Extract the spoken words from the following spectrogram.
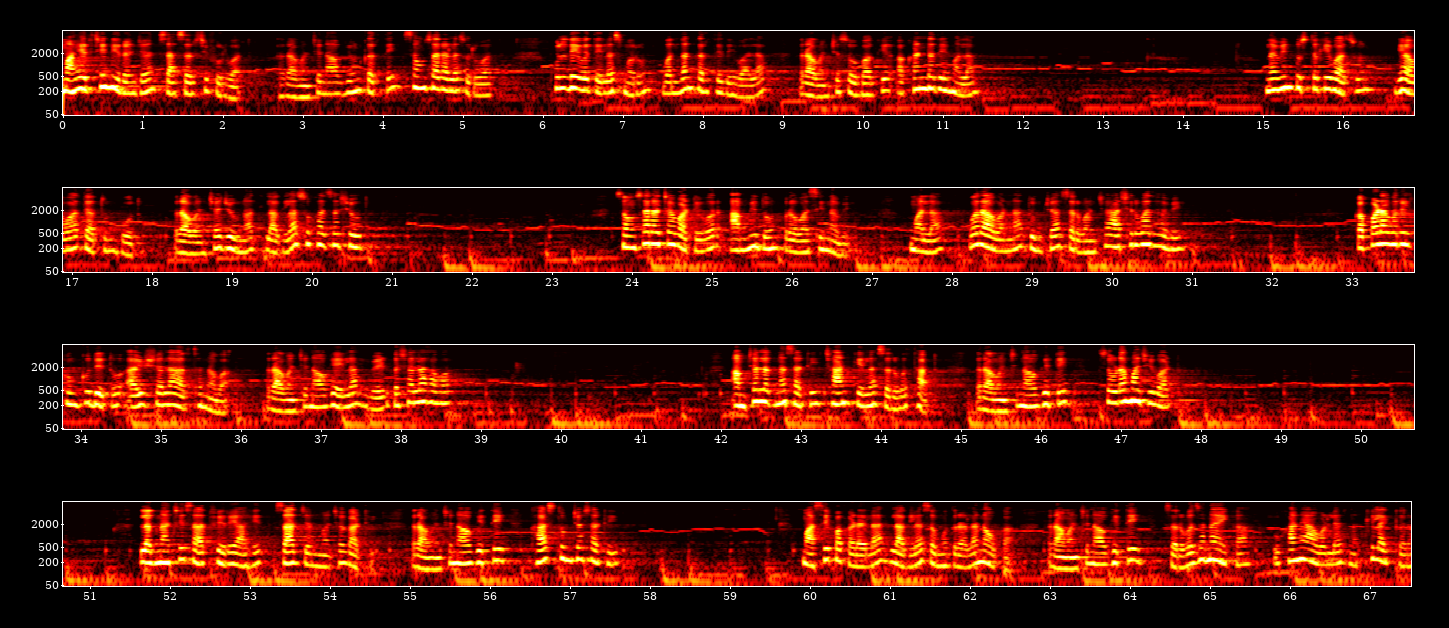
माहेरचे निरंजन सासरची फुलवात रावणचे नाव घेऊन करते संसाराला सुरुवात. कुलदेवतेला स्मरून वंदन करते देवाला. रावणचे सौभाग्य अखंड दे मला. नवीन पुस्तके वाचून घ्यावा त्यातून बोध. रावणच्या जीवनात लागला सुखाचा शोध. संसाराच्या वाटेवर आम्ही दोन प्रवासी नव्हे. मला व रावांना तुमच्या सर्वांचे आशीर्वाद हवे. कपाळावरील कुंकू देतो आयुष्याला अर्थ नवा. रावांचे नाव घ्यायला वेळ कशाला हवा? आमच्या लग्नासाठी छान केला सर्व थाट. रावांचे नाव घेते सोडा माझी वाट. लग्नाचे सात फेरे आहेत सात जन्माच्या गाठी. रावांचे नाव घेते खास तुमच्यासाठी मासे पकडायला लागल्या समुद्राला नौका. रावांचे नाव घेते सर्वजण ऐका. उखाणे आवडल्यास नक्की लाईक करा.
